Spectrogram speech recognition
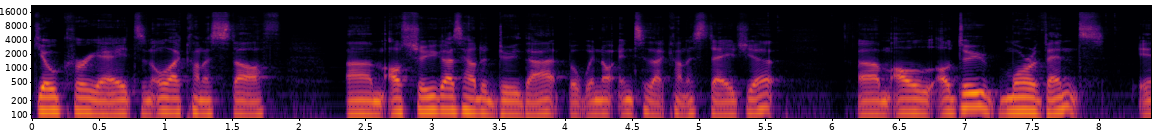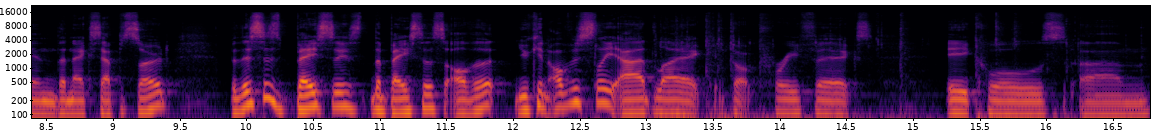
guild creates and all that kind of stuff, um, I'll show you guys how to do that, but we're not into that kind of stage yet. Um, I'll, I'll do more events in the next episode. But this is basis the basis of it. You can obviously add like dot prefix equals um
